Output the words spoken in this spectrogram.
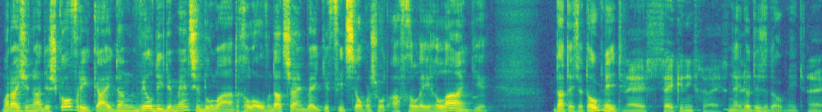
Maar als je naar Discovery kijkt, dan wil die de mensen doen laten geloven dat zij een beetje fietsen op een soort afgelegen laantje. Dat is het ook niet. Nee, is zeker niet geweest. Nee, dat is het ook niet. Nee.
